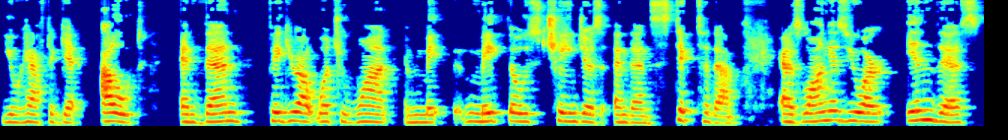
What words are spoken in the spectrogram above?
You have to get out and then figure out what you want and make, make those changes and then stick to them. As long as you are in this,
